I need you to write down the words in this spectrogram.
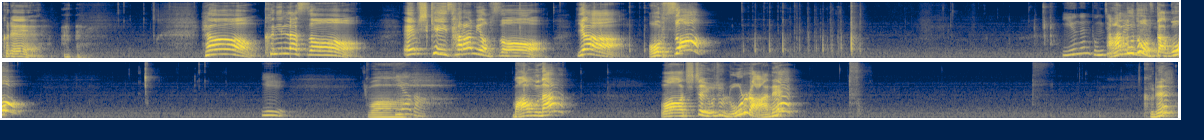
그래 형 큰일 났어 MCK 사람이 없어 야 없어? 이응은 봉준이 아무도 없다고? 1. 와 기어거. 마우나? 와 진짜 요즘 롤을 안 해? 그래?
